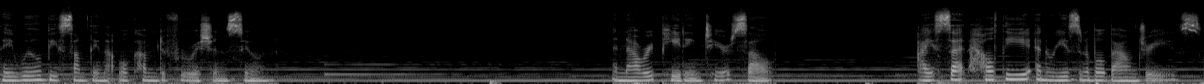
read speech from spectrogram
they will be something that will come to fruition soon. And now repeating to yourself I set healthy and reasonable boundaries.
